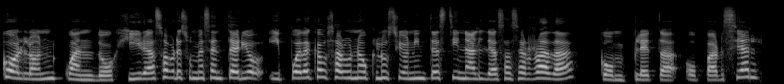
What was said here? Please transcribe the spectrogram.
colon cuando gira sobre su mesenterio y puede causar una oclusión intestinal de asa cerrada, completa o parcial.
